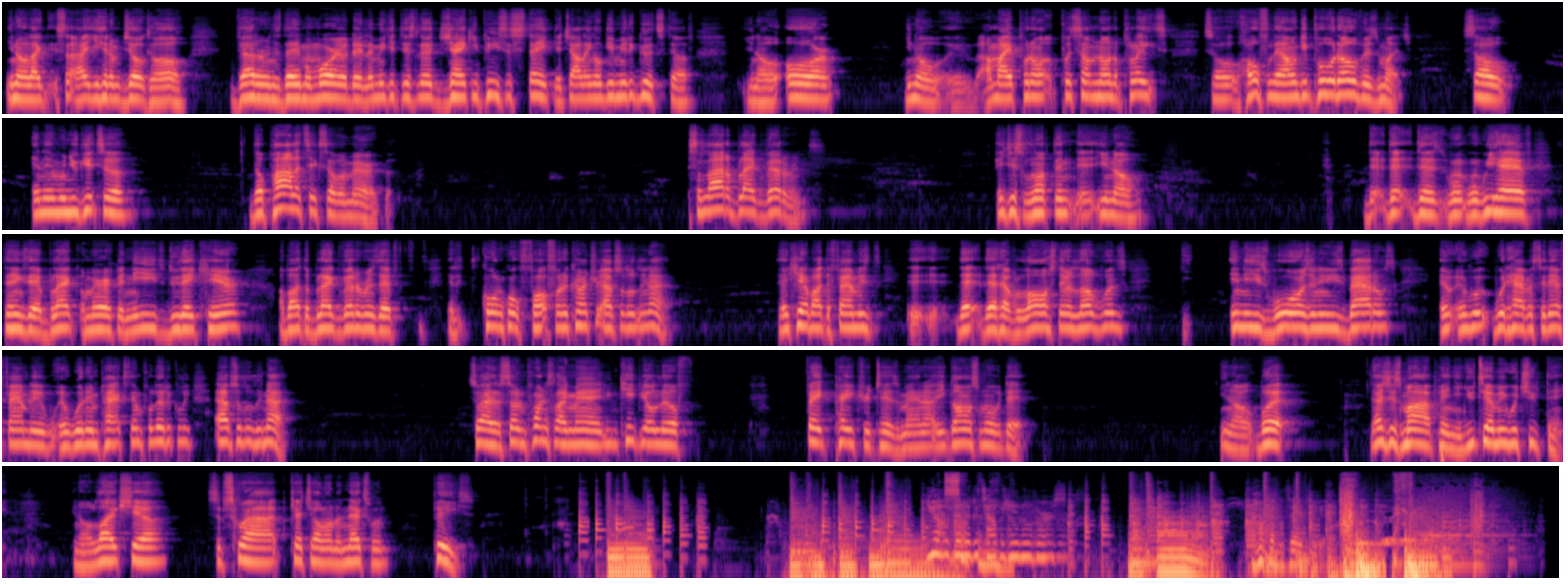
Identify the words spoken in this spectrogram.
you know, like you hit them jokes, oh, Veterans Day, Memorial Day, let me get this little janky piece of steak that y'all ain't gonna give me the good stuff, you know, or you know, I might put on put something on the plates, so hopefully I don't get pulled over as much. So, and then when you get to the politics of America, it's a lot of black veterans. They just lumped in, eh, you know. There's when, when we have things that Black America needs, do they care about the Black veterans that, that quote unquote fought for the country? Absolutely not. They care about the families eh, eh, that, that have lost their loved ones in these wars and in these battles, and, and what, what happens to their family and what impacts them politically? Absolutely not. So at a certain point, it's like, man, you can keep your little fake patriotism, man. Uh, you go on somewhere with that. You know, but that's just my opinion. You tell me what you think. You know, like, share, subscribe. Catch y'all on the next one. Peace. You ever been at the top of the universe? Take you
